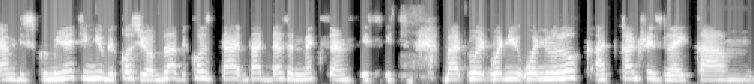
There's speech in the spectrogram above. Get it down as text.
I'm discriminating you because you're black because that that doesn't make sense. It's it's but when when you when you look at countries like um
